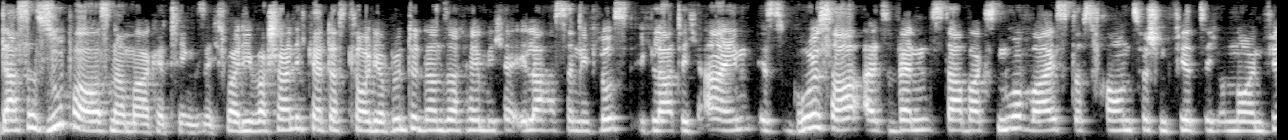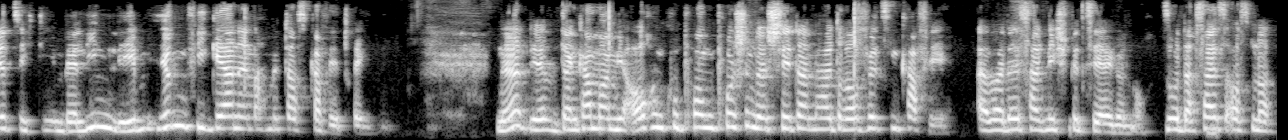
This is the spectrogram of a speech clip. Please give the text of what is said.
Das ist super aus einer Marketing-Sicht, weil die Wahrscheinlichkeit, dass Claudia Bünte dann sagt, hey Michaela, hast du nicht Lust, ich lade dich ein, ist größer, als wenn Starbucks nur weiß, dass Frauen zwischen 40 und 49, die in Berlin leben, irgendwie gerne nachmittags Kaffee trinken. Ne, dann kann man mir auch einen Coupon pushen, da steht dann halt drauf, willst du einen Kaffee. Aber der ist halt nicht speziell genug. So, das heißt, aus einer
